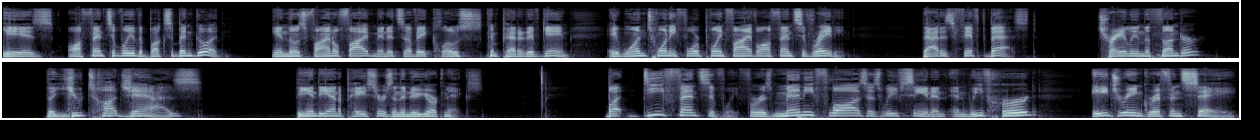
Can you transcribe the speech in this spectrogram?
is offensively the Bucks have been good in those final 5 minutes of a close competitive game. A 124.5 offensive rating. That is fifth best. Trailing the Thunder, the Utah Jazz, the Indiana Pacers and the New York Knicks. But defensively, for as many flaws as we've seen, and, and we've heard Adrian Griffin say,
